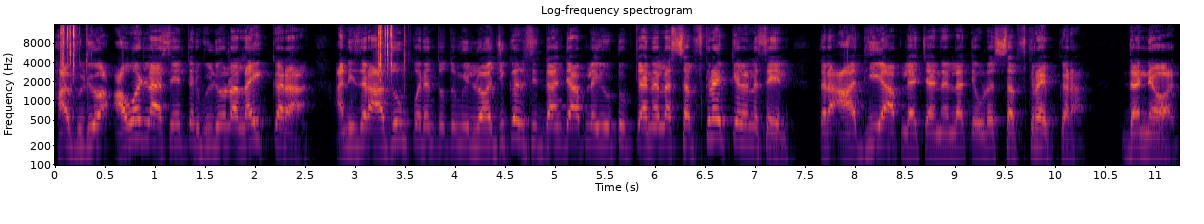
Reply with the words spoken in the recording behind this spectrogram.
हा व्हिडिओ आवडला असेल तर व्हिडिओला लाईक करा. आणि जर अजूनपर्यंत तुम्ही लॉजिकल सिद्धांत आपल्या यूट्यूब चॅनलला सबस्क्राईब केलं नसेल तर आधी आपल्या चॅनलला तेवढं सबस्क्राईब करा. धन्यवाद.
